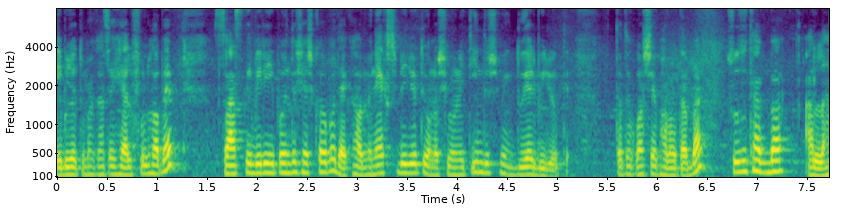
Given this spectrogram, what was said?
এই ভিডিও তোমার কাছে হেল্পফুল হবে। সো আজকে ভিডিও এই পর্যন্ত শেষ করব। দেখা হবে নেক্সট ভিডিওতে অনুসরণী তিন দশমিক দুইয়ের ভিডিওতে ততক্ষণ সে ভালো থাকবা, সুস্থ থাকবা। আল্লাহ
